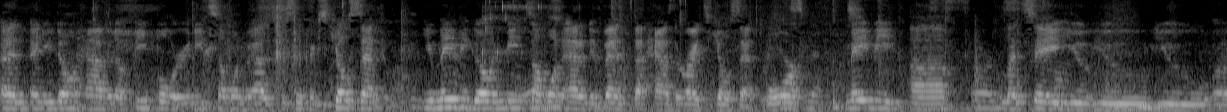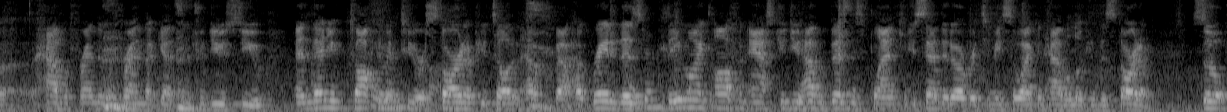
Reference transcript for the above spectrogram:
and, and you don't have enough people or you need someone who has a specific skill set, you maybe go and meet someone at an event that has the right skill set. Or maybe, uh, let's say you, you, you uh, have a friend of a friend that gets introduced to you and then you talk them into your startup, you tell them how, about how great it is. They might often ask you, do you have a business plan? Can you send it over to me so I can have a look at the startup? So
